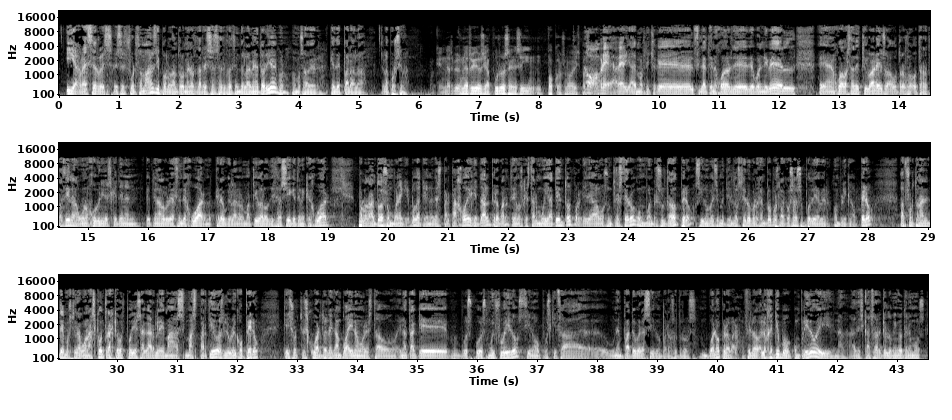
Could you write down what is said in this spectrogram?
y agradecerles ese esfuerzo más y por lo tanto, lo menos darles esa satisfacción de la eliminatoria y, bueno, vamos a ver qué depara la, la próxima. Que nervios, nervios y apuros en sí, pocos, ¿no? No, hombre, a ver, ya hemos dicho que el filial tiene jugadores de, buen nivel, eh, han jugado bastantes titulares, otras, otras rotaciones, algunos juveniles que tienen, que tienen la obligación de jugar, creo que la normativa lo dice así, que tienen que jugar, por lo tanto es un buen equipo, que tiene desparpajo y qué tal, pero bueno, tenemos que estar muy atentos porque llevamos un 3-0 con buen resultado, pero si no hubiese metido el 2-0, por ejemplo, pues la cosa se podría haber complicado. Pero afortunadamente hemos tenido algunas contras que hemos podido sacarle más, más partidos, el único pero, que esos tres cuartos de campo ahí no hemos estado en ataque pues, pues muy fluidos, sino pues quizá eh, un empate hubiera sido para nosotros bueno, pero bueno, el objetivo cumplido y nada, a descansar que el domingo tenemos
